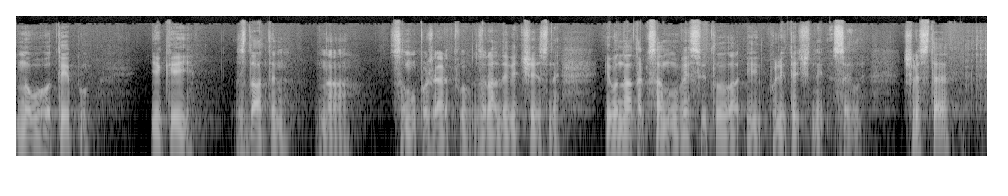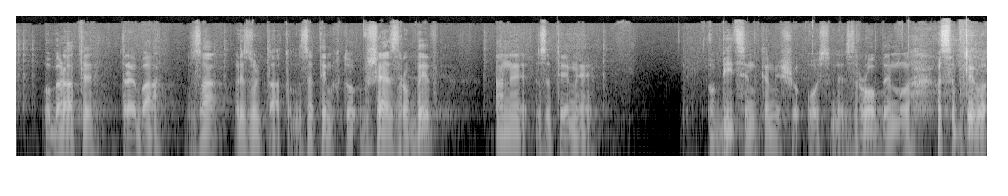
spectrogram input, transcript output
нового типу, який здатен на самопожертву заради вітчизни. І вона так само висвітлила і політичні сили. Через те обирати треба за результатом, за тим, хто вже зробив, а не за тими обіцянками, що ось ми зробимо. Особливо,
